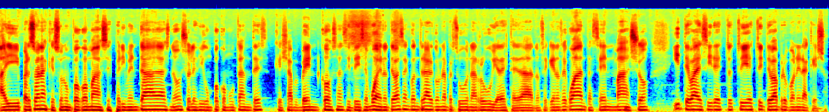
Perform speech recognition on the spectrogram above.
Hay personas que son un poco más experimentadas, ¿no? Yo les digo un poco mutantes, que ya ven cosas y te dicen, bueno, te vas a encontrar con una persona rubia de esta edad, no sé qué, no sé cuántas, en mayo, y te va a decir esto, esto y esto, y te va a proponer aquello.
